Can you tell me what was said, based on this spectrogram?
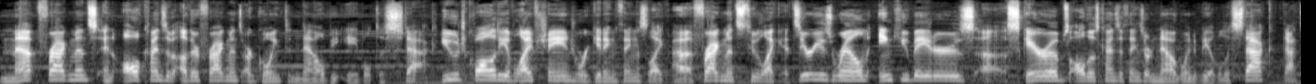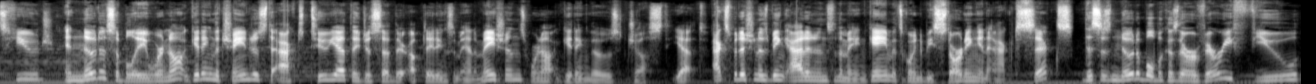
Map fragments and all kinds of other fragments are going to now be able to stack. Huge quality of life change. We're getting things like uh, fragments to like Atziri's Realm, incubators, uh, scarabs, all those kinds of things are now going to be able to stack. That's huge. And noticeably, we're not getting the changes to Act 2 yet. They just said they're updating some animations. We're not getting those just yet. Expedition is being added into the main game. It's going to be starting in Act 6. This is notable because there are very few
